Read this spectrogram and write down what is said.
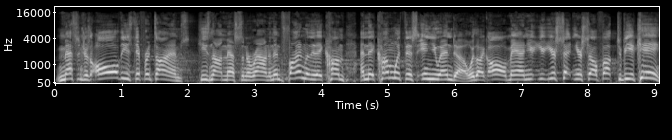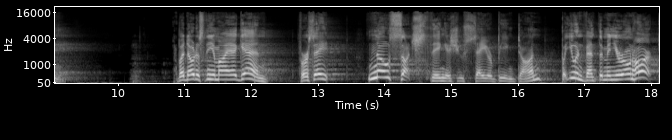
messengers all these different times, he's not messing around. And then finally they come and they come with this innuendo. We're like, oh man, you're setting yourself up to be a king. But notice Nehemiah again, verse 8 no such thing as you say are being done but you invent them in your own heart.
